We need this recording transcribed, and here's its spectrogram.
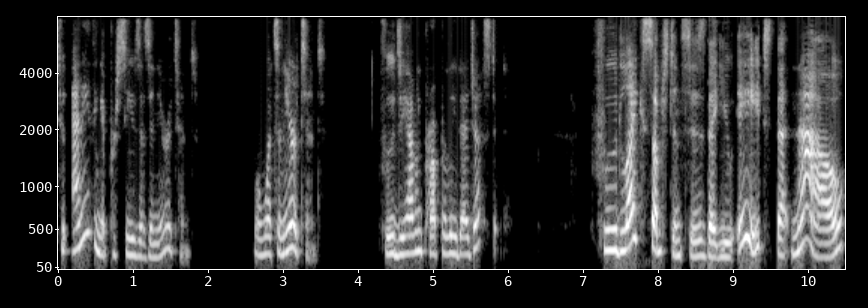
to anything it perceives as an irritant. Well, what's an irritant? Foods you haven't properly digested. Food like substances that you ate that now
